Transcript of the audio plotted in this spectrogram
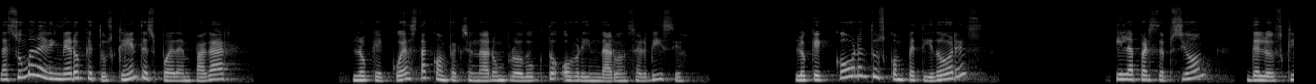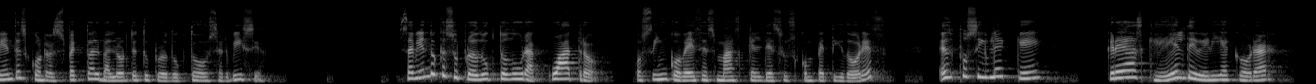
La suma de dinero que tus clientes pueden pagar. Lo que cuesta confeccionar un producto o brindar un servicio. Lo que cobran tus competidores. Y la percepción de los clientes con respecto al valor de tu producto o servicio. Sabiendo que su producto dura cuatro o cinco veces más que el de sus competidores, es posible que creas que él debería cobrar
